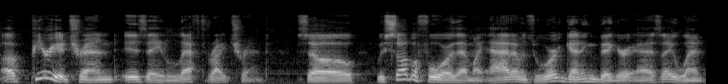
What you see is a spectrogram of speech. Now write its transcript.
A period trend is a left-right trend. So we saw before that my atoms were getting bigger as I went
